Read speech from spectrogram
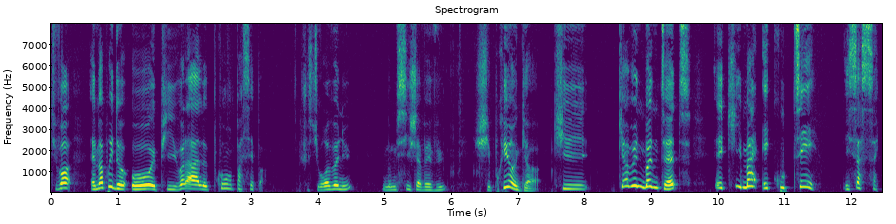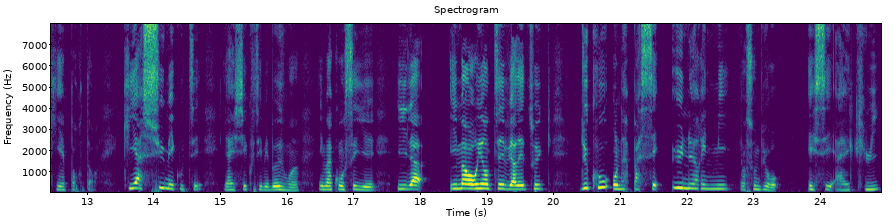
Tu vois elle m'a pris de haut et puis voilà, le courant passait pas. Je suis revenu, même si j'avais vu. J'ai pris un gars qui, qui avait une bonne tête et qui m'a écouté. Et ça, c'est ça qui est important. Qui a su m'écouter. Il a su écouter mes besoins. Il m'a conseillé. Il a, il m'a orienté vers des trucs. Du coup, on a passé une heure et demie dans son bureau. Et c'est avec lui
